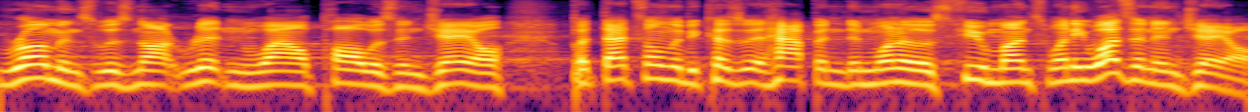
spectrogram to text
Romans was not written while Paul was in jail, but that's only because it happened in one of those few months when he wasn't in jail.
